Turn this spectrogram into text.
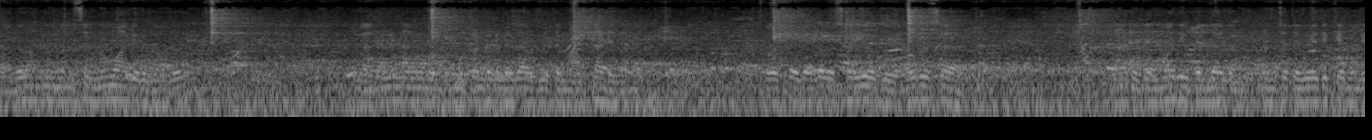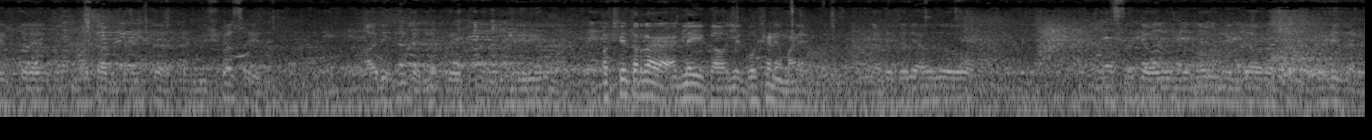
ಯಾವುದೋ ಒಂದು ಮನಸ್ಸಿಗೆ ನೋವಾಗಿರ್ಬೋದು. ಈಗಾಗಲೇ ನಾವು ಮುಖಂಡರುಗಳೆಲ್ಲ ಅವ್ರ ಜೊತೆ ಮಾತನಾಡಿದ್ದಾರೆ. ಎಲ್ಲರೂ ಸರಿ ಹೋಗಿ ಅವರು ಸಹ ನಾಡಿದ್ದು ಮೋದಿ ಬಂದಾಗ ನಮ್ಮ ಜೊತೆ ವೇದಿಕೆ ಮೇಲೆ ಇರ್ತಾರೆ ಮಾತಾಡ್ತಾರೆ ಅಂತ ನನ್ನ ವಿಶ್ವಾಸ ಇದೆ. ಆ ದಿಕ್ಕಿನಲ್ಲಿ ಎಲ್ಲ ಪ್ರಯತ್ನ ನಮ್ಮ ಹಿರಿಯರು ಮಾಡ್ತಾರೆ. ಪಕ್ಷೇತರ ಆಗಲೇ ಈಗಾಗಲೇ ಘೋಷಣೆ ಮಾಡಿರ್ಬೋದು ಯಾವುದೋ ಮನಸ್ಸಿಗೆ ಯಾವುದೋ ಒಂದು ನೋವಿನಿಂದ ಅವರು ಹೇಳಿದ್ದಾರೆ.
